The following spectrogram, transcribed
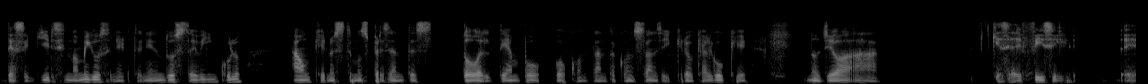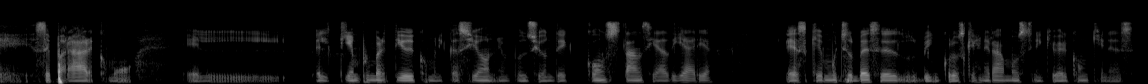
de seguir siendo amigos, seguir teniendo este vínculo, aunque no estemos presentes todo el tiempo o con tanta constancia. Y creo que algo que nos lleva a que sea difícil eh, separar como el, el tiempo invertido y comunicación en función de constancia diaria es que muchas veces los vínculos que generamos tienen que ver con quienes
